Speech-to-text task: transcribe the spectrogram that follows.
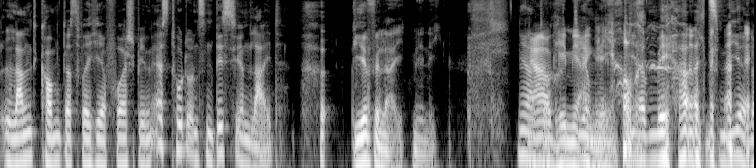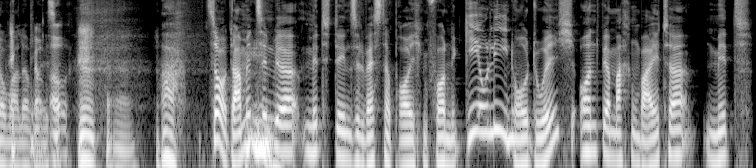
Land kommt, das wir hier vorspielen. Es tut uns ein bisschen leid. Dir vielleicht, mir nicht. Ja, ja doch, okay, mir eigentlich mehr, auch. mehr als mir normalerweise. Ah, so, damit sind wir mit den Silvesterbräuchen von Geolino durch und wir machen weiter mit,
